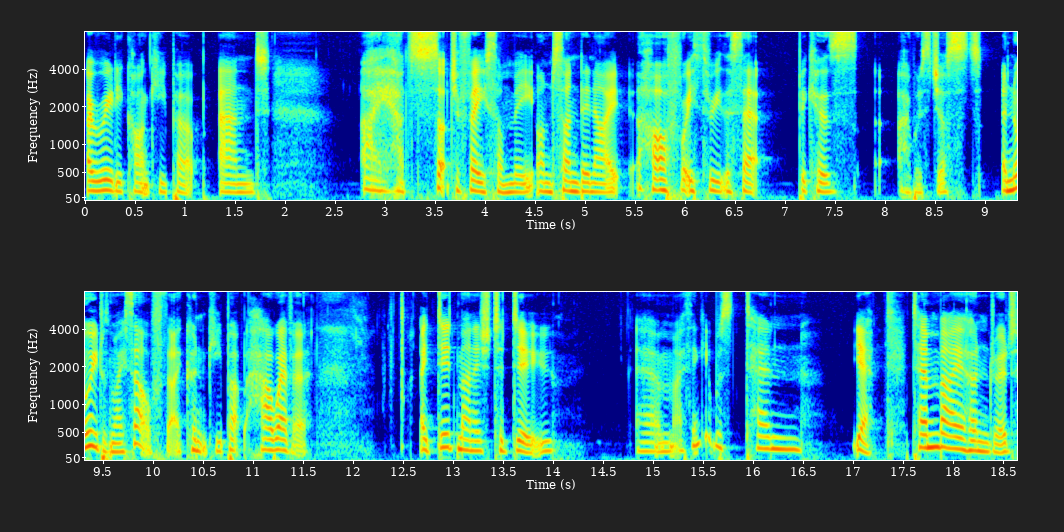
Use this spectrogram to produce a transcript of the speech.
I really can't keep up and I had such a face on me on Sunday night halfway through the set because I was just annoyed with myself that I couldn't keep up. However, I did manage to do um, I think it was 10 yeah, 10 by 100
